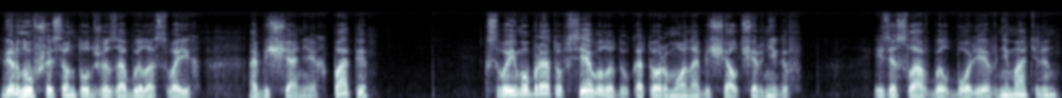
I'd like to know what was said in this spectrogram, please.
Вернувшись, он тут же забыл о своих обещаниях папе. К своему брату Всеволоду, которому он обещал Чернигов, Изяслав был более внимателен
